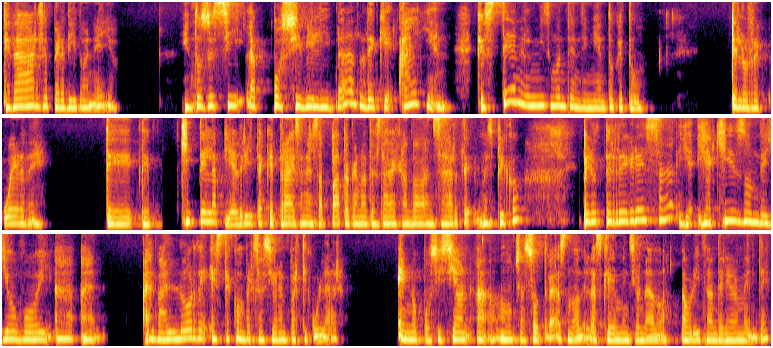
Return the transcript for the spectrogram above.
quedarse perdido en ello. Y entonces sí, la posibilidad de que alguien que esté en el mismo entendimiento que tú te lo recuerde, te, quite la piedrita que traes en el zapato que no te está dejando avanzar, ¿me explico? Pero te regresa, y, aquí es donde yo voy al valor de esta conversación en particular, en oposición a muchas otras, ¿no? De las que he mencionado ahorita anteriormente,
